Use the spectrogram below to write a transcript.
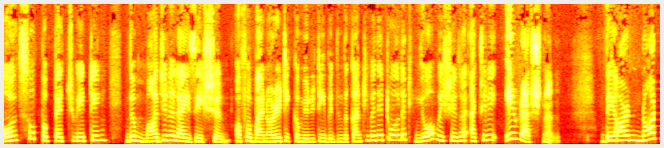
also perpetuating the marginalization of a minority community within the country where they're told that your wishes are actually irrational. They are not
